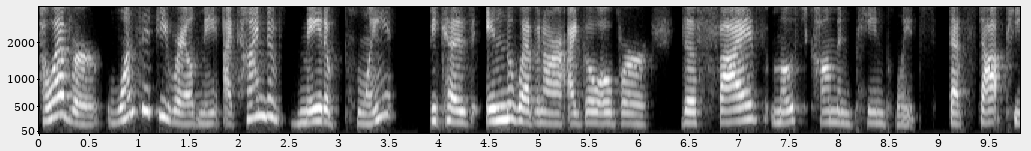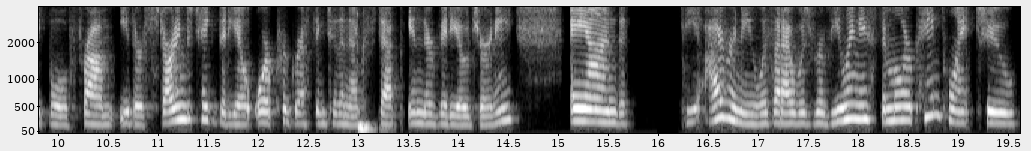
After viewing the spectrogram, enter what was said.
However, once it derailed me, I kind of made a point because in the webinar, I go over the five most common pain points that stop people from either starting to take video or progressing to the next step in their video journey. And the irony was that I was reviewing a similar pain point to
